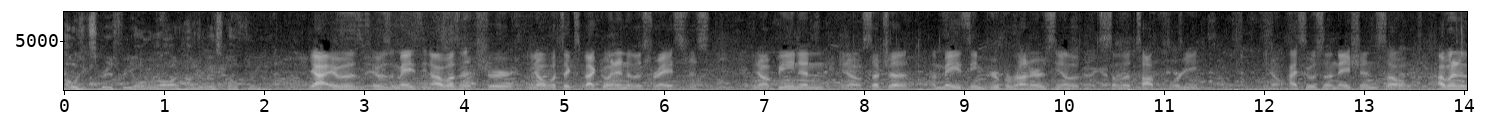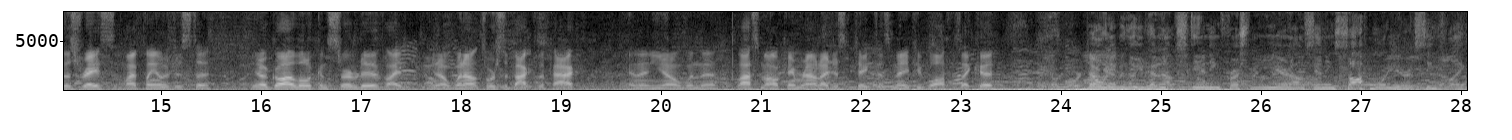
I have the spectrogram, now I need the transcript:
How was the experience for you overall and how did the race go for you? Yeah, it was it was amazing. I wasn't sure, you know, what to expect going into this race. Just, you know, being in, you know, such an amazing group of runners, you know, some of the top 40, you know, high schools in the nation. So I went into this race. My plan was just to, you know, go out a little conservative. I, you know, went out towards the back of the pack and then, you know, when the last mile came around, I just picked as many people off as I could. Well, even though you had an outstanding freshman year, an outstanding sophomore year, it seems like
